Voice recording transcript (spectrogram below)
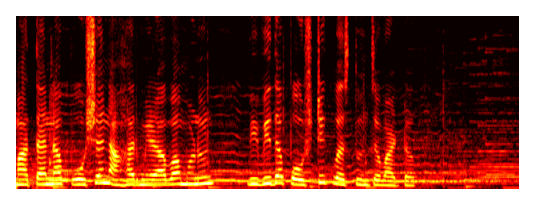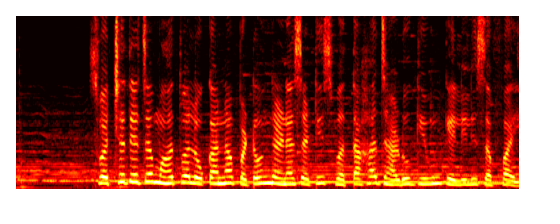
मातांना पोषण आहार मिळावा म्हणून विविध पौष्टिक वस्तूंचं वाटप. स्वच्छतेचं महत्त्व लोकांना पटवून देण्यासाठी स्वतः झाडू घेऊन केलेली सफाई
